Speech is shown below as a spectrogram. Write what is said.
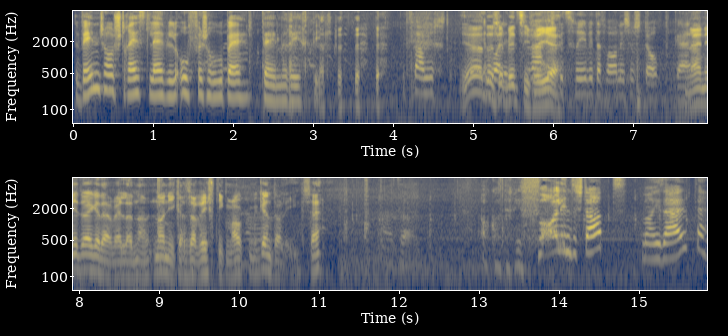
Wenn schon Stresslevel aufschrauben, dann richtig. Jetzt gehe ich Ja, das ist ein bisschen. Ein bisschen früh, weil da vorne ist ein Stopp. Gell? Nein, nicht wegen der, weil er noch nicht so richtig mag. Wir gehen da links. He? Also. Oh Gott, ich bin voll in der Stadt. Mache ich selten.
